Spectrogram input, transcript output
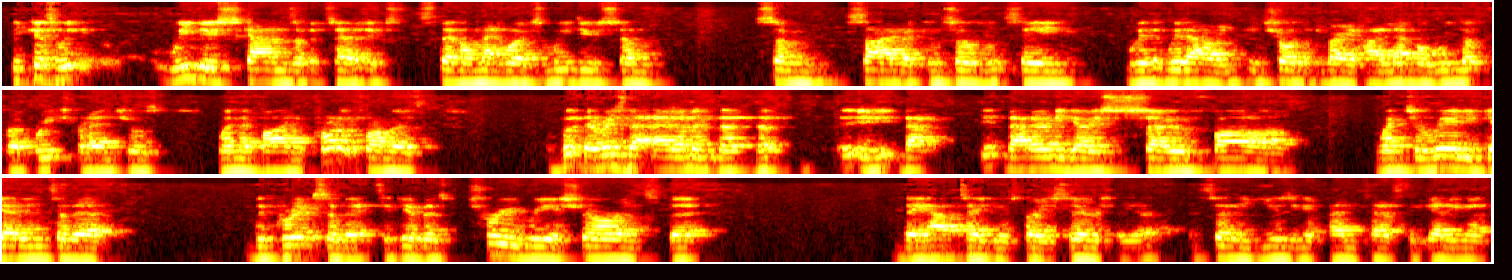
because we we do scans of external networks and we do some some cyber consultancy with, with our insured at a very high level. We look for breach credentials when they're buying a product from us. But there is that element that, that, that, that only goes so far when to really get into the, the grips of it to give us true reassurance that they have taken us very seriously. Uh, certainly using a pen test and getting a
